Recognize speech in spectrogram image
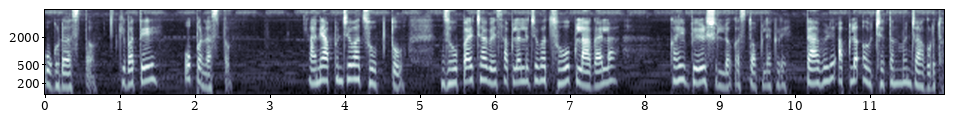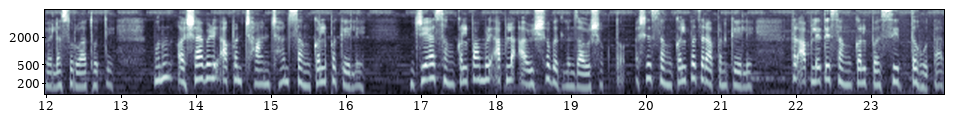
उघडं असतं किंवा ते ओपन असतं. आणि आपण जेव्हा झोपतो झोपायच्या वेळेस आपल्याला जेव्हा झोप लागायला काही वेळ शिल्लक असतो आपल्याकडे. त्यावेळी आपलं अवचेतन मन जागृत व्हायला सुरुवात होते. म्हणून अशावेळी आपण छान छान संकल्प केले जे या संकल्पामुळे आपलं आयुष्य बदलून जाऊ शकतं. असे संकल्प जर आपण केले तर आपले ते संकल्प सिद्ध होतात.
